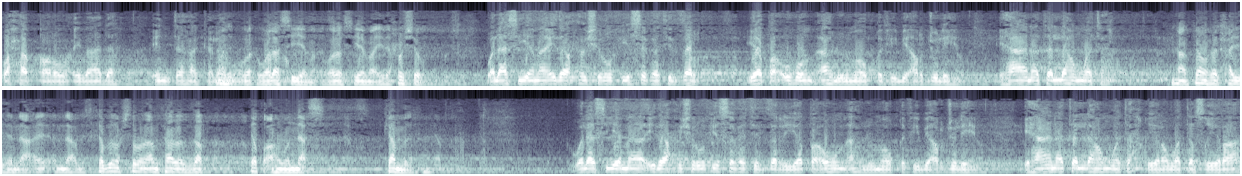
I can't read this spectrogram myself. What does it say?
وحقروا عباده انتهى كلامه. ولا سيما ولا سيما إذا حشروا. ولا سيما إذا حشروا في صفة الذر يطأهم أهل الموقف بأرجلهم إهانة لهم وتحقيرا نعم كما في الحديث أن أن يحشرون أمثال الذر يطأهم الناس كمل ولا سيما إذا حشروا في صفة الذر يطأهم أهل الموقف بأرجلهم إهانة لهم وتحقيرا وتصغيرا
